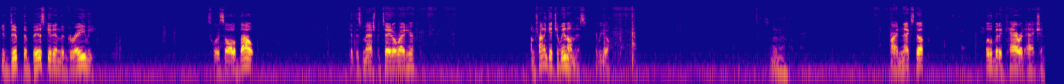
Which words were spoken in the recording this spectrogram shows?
You dip the biscuit in the gravy. That's what it's all about. Get this mashed potato right here. I'm trying to get you in on this. Here we go. Mm. All right, next up, a little bit of carrot action.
